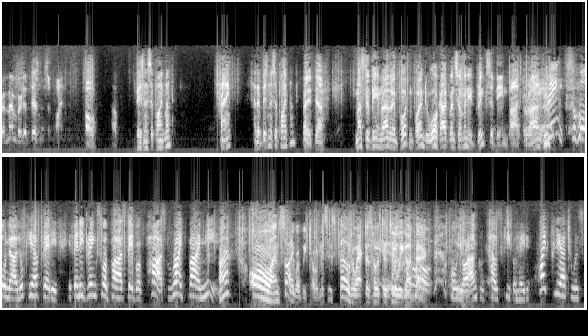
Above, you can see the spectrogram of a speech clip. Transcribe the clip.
remembered a business appointment. Oh, a Business appointment? Frank had a business appointment? well, it uh, must have been rather important for him to walk out when so many drinks are being passed around. Drinks? Oh, now look here, Freddie. If any drinks were passed, they were passed right by me. Huh? Oh, I'm sorry what we told Mrs. Fell to act as hostess till we got oh, back. Oh, oh, your uncle's housekeeper made it quite clear to us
